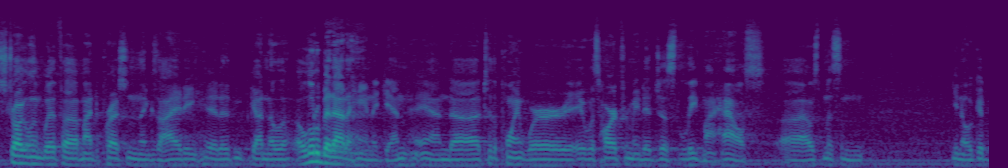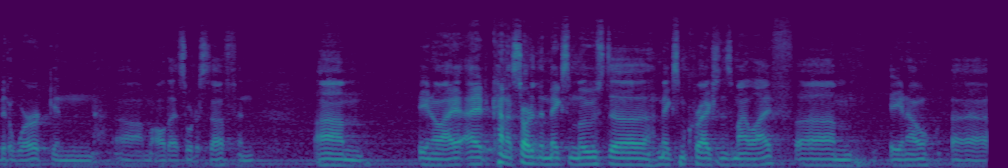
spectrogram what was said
struggling with uh, my depression and anxiety. It had gotten a, a, little bit out of hand again, and uh, to the point where it was hard for me to just leave my house. Uh, I was missing, you know, a good bit of work and um, all that sort of stuff. And um, you know, I, I had kind of started to make some moves to make some corrections in my life. Um, you know, uh,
